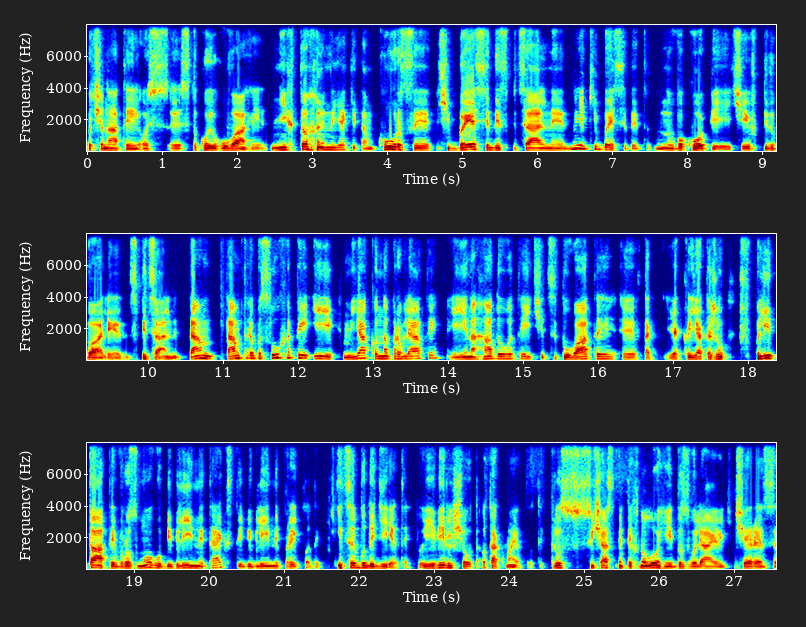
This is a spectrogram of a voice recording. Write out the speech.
починати ось е, з такої уваги. Ніхто ніякі там курси чи бесіди спеціальні. Ну які бесіди ну в окопі чи в підвалі спеціальні. Там там треба слухати і м'яко направляти, і нагадувати, чи цитувати, е, так як я кажу, вплітати в розмову біблійний текст тексти, біблійні приклади, і це буде діяти. Я вірю, що отак має бути. Плюс сучасні технології дозволяють через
